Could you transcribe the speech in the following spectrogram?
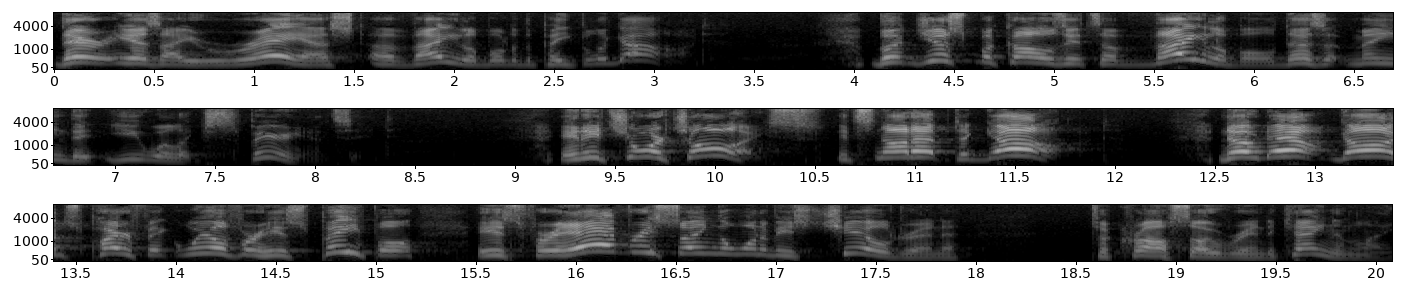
there is a rest available to the people of God. But just because it's available doesn't mean that you will experience it. And it's your choice, it's not up to God. No doubt God's perfect will for His people is for every single one of His children to cross over into Canaan land.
